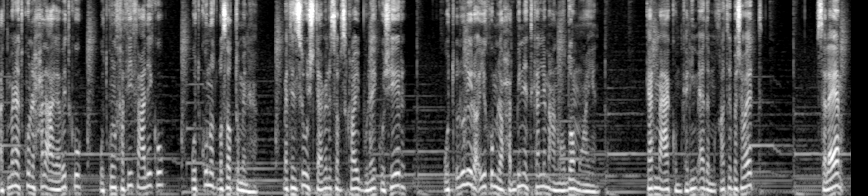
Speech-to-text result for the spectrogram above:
أتمنى تكون الحلقة عجبتكم وتكون خفيفة عليكم وتكونوا اتبسطتوا منها. ما تنسوش تعملوا subscribe و like و share وتقولوا لي رأيكم لو حابين نتكلم عن موضوع معين. كان معاكم كريم آدم من قناة البشوات سلام!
